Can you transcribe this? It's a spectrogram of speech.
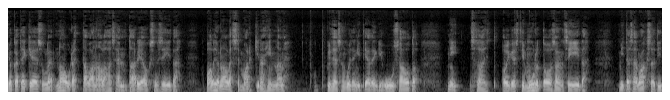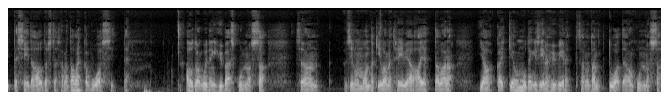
joka tekee sulle naurettavan alhaisen tarjouksen siitä, paljon alle sen markkinahinnan, kyseessä on kuitenkin tietenkin uusi auto, niin sä saisit oikeasti murto-osan siitä, mitä sä maksoit itse siitä autosta, sanotaan vaikka vuosi sitten auto on kuitenkin hyvässä kunnossa. Se on silloin monta kilometriä vielä ajettavana. Ja kaikki on muutenkin siinä hyvin, että sanotaan, että tuote on kunnossa.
